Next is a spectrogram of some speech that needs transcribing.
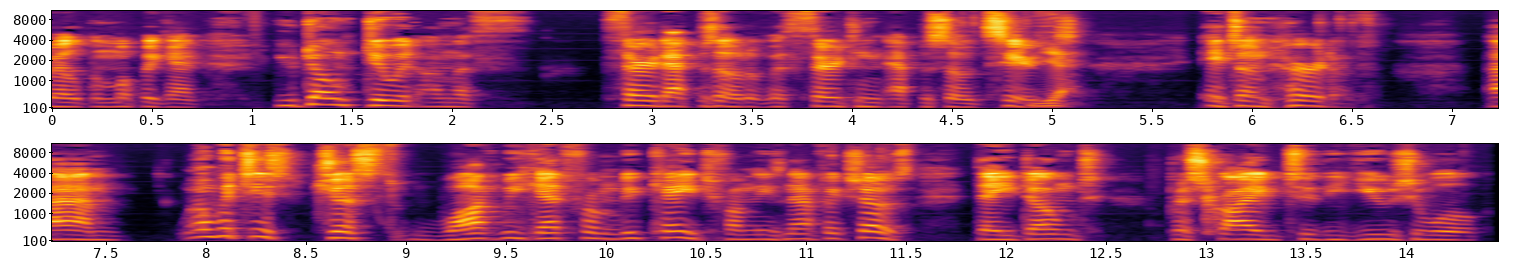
build them up again. You don't do it on the th- third episode of a 13 episode series. Yeah. It's unheard of. Um, well, which is just what we get from Luke Cage from these Netflix shows. They don't prescribe to the usual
